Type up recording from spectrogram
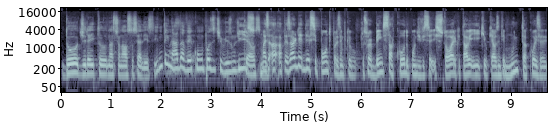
do direito nacional socialista. E não tem nada a ver com o positivismo de Isso, Kelsen. Mas a, apesar de, desse ponto, por exemplo, que o professor bem destacou do ponto de vista histórico e tal, e, e que o Kelsen tem muita coisa e,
